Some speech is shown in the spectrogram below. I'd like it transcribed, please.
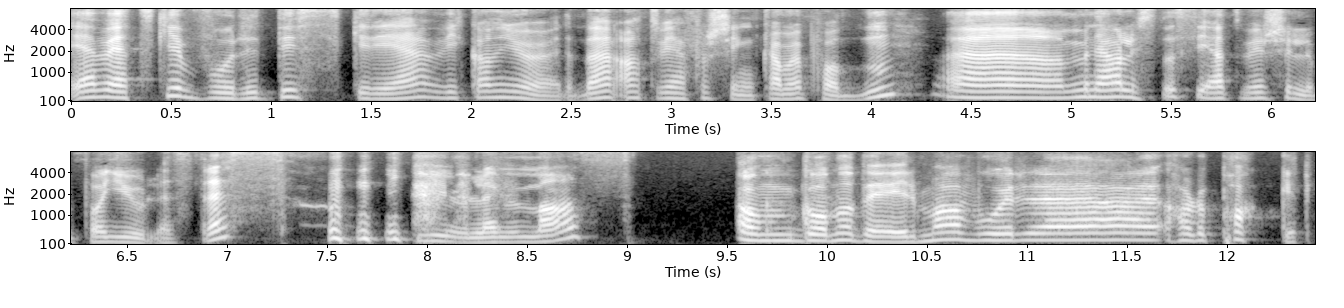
jeg vet ikke hvor diskré vi kan gjøre det at vi er forsinka med podden. Uh, men jeg har lyst til å si at vi skylder på julestress. Julemas. Angående det, Irma, hvor uh, har du pakket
